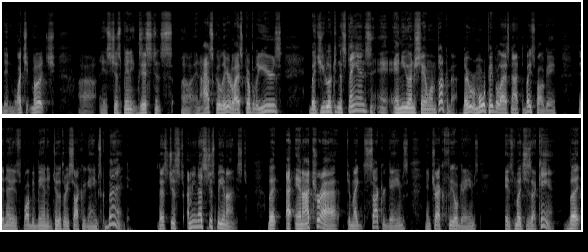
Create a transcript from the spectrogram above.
didn't watch it much. Uh, it's just been existence uh, in high school here last couple of years. But you look in the stands and you understand what I'm talking about. There were more people last night at the baseball game than there's probably been in two or three soccer games combined. That's just, I mean, that's just being honest. But, and I try to make soccer games and track field games as much as I can. But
